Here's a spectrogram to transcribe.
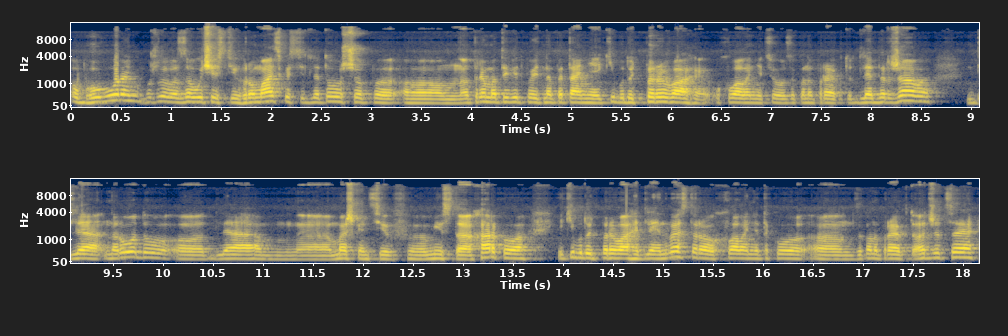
обговорень, можливо, за участі громадськості, для того, щоб е, ем, отримати відповідь на питання, які будуть переваги ухвалення цього законопроекту для держави, для народу, для е, мешканців міста Харкова, які будуть переваги для інвестора ухвалення такого е, законопроекту. Адже це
